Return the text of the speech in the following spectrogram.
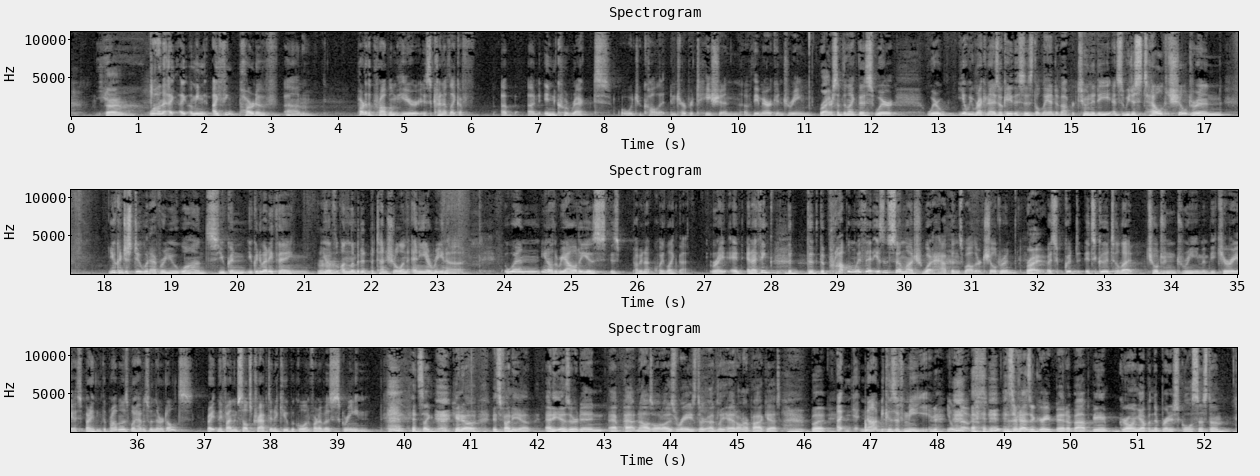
So, well, I, I, mean, I think part of um, part of the problem here is kind of like a, a, an incorrect, what would you call it, interpretation of the American dream, right. or something like this, where where yeah we recognize okay this is the land of opportunity, and so we just tell children. You can just do whatever you want. You can you can do anything. Mm-hmm. You have mm-hmm. unlimited potential in any arena. When you know the reality is is probably not quite like that right? And and I think the, the, the problem with it isn't so much what happens while they're children. Right. It's good it's good to let children dream and be curious, but I think the problem is what happens when they're adults. Right, and they find themselves trapped in a cubicle in front of a screen. It's like you know, it's funny. Uh, Eddie Izzard and uh, Patton Oswalt always raise their ugly head on our podcast, but uh, not because of me. You'll notice Izzard has a great bit about being growing up in the British school system,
